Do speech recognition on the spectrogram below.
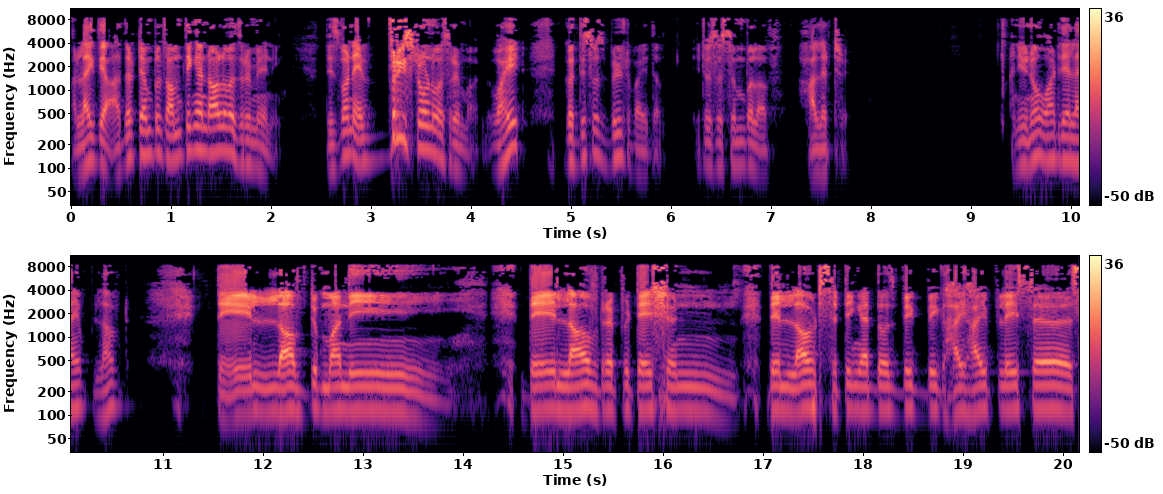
Unlike the other temple, something and all was remaining. This one, every stone was removed. Why? Because this was built by them. It was a symbol of harlotry. And you know what they loved? They loved money. They loved reputation. They loved sitting at those big, big, high, high places.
